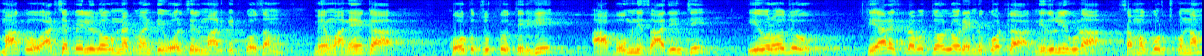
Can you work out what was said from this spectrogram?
మాకు అరసపల్లిలో ఉన్నటువంటి హోల్సేల్ మార్కెట్ కోసం మేము అనేక కోర్టు చుట్టూ తిరిగి ఆ భూమిని సాధించి ఈరోజు టీఆర్ఎస్ ప్రభుత్వంలో రెండు కోట్ల నిధుల్ని కూడా సమకూర్చుకున్నాం.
